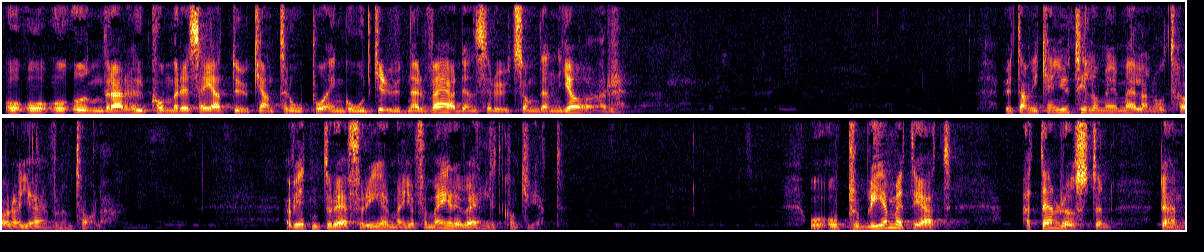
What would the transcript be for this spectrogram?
och, och, och, undrar hur kommer det sig att du kan tro på en god Gud när världen ser ut som den gör. Utan vi kan ju till och med emellanåt höra djävulen tala. Jag vet inte hur det är för er, men för mig är det väldigt konkret. Och, och problemet är att, att den rösten, den,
